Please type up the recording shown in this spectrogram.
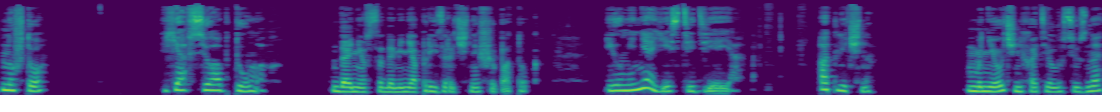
Ну что? Я все обдумал, донесся до меня призрачный шепоток. И у меня есть идея. Отлично. Мне очень хотелось узнать,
